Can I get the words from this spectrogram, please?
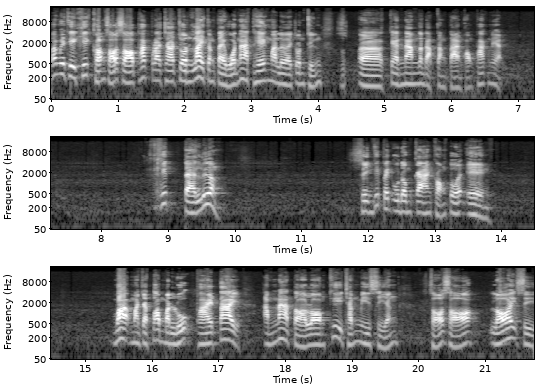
ว่าวิธีคิดของสสพักประชาชนไล่ตั้งแต่หัวหน้าเท้งมาเลย จนถึงแกนนำระดับต่างๆ ของพักเนี่ยคิดแต่เรื่อง สิ่งที่เป็นอุดมการณ์ของตัวเอง ว่ามันจะต้องบรรลุภายใต้อำนาจต่อรองที่ฉันมีเสียงสอสอร้อยสี่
